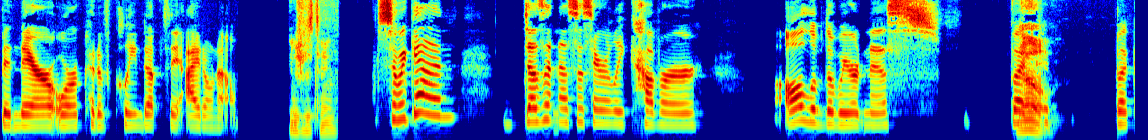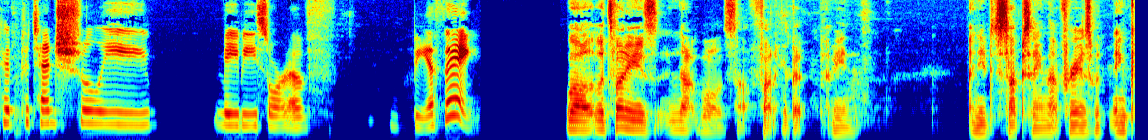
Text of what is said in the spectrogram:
been there or could have cleaned up the i don't know Interesting. so again, doesn't necessarily cover all of the weirdness, but no. could, but could potentially maybe sort of be a thing. Well, what's funny is not well, it's not funny, but I mean I need to stop saying that phrase with inc-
